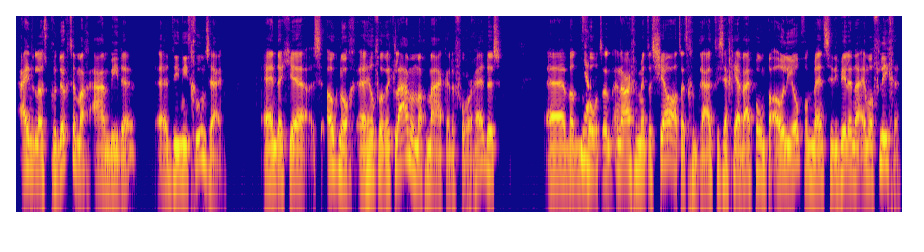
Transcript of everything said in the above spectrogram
eindeloos producten mag aanbieden uh, die niet groen zijn. En dat je ook nog heel veel reclame mag maken ervoor. Hè? Dus wat bijvoorbeeld een, een, argument dat Shell altijd gebruikt, die zeggen ja, wij pompen olie op, want mensen die willen nou eenmaal vliegen.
